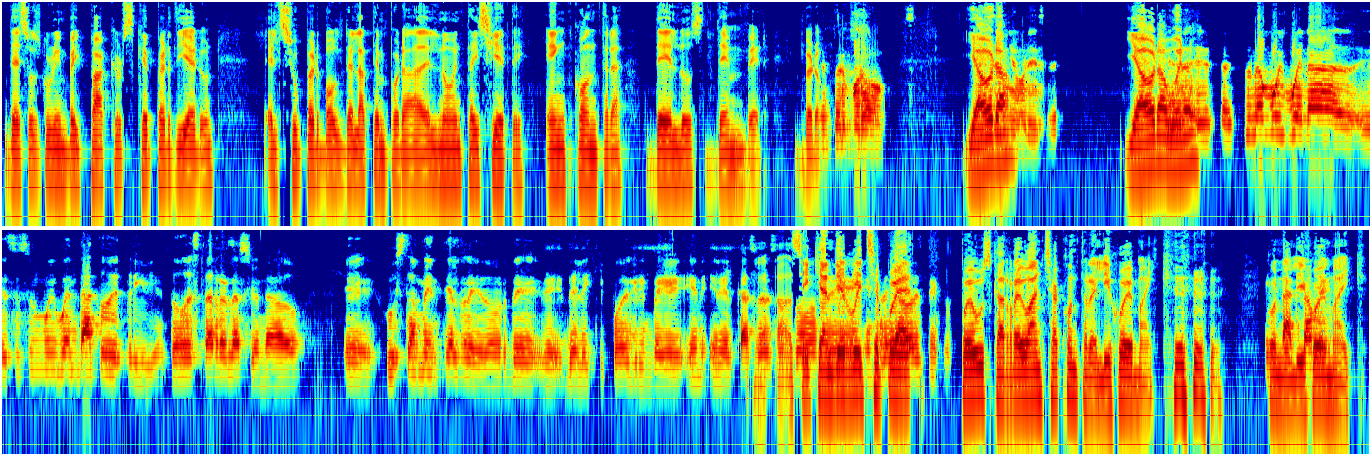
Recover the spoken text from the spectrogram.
de esos Green Bay Packers que perdieron el Super Bowl de la temporada del 97 en contra de los Denver Broncos. Y ahora, y ahora bueno, es una muy buena, ese es un muy buen dato de trivia. Todo está relacionado eh, justamente alrededor de, del equipo de Green Bay en, el caso de Así que Andy Reid se puede, puede buscar revancha contra el hijo de Mike, con el hijo de Mike.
